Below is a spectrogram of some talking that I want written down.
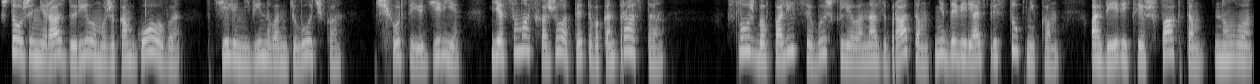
что уже не раз дурила мужикам головы, в теле невинного ангелочка. Черт ее дери, я с ума схожу от этого контраста. Служба в полиции вышкалила нас с братом не доверять преступникам – а верить лишь фактам, но...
